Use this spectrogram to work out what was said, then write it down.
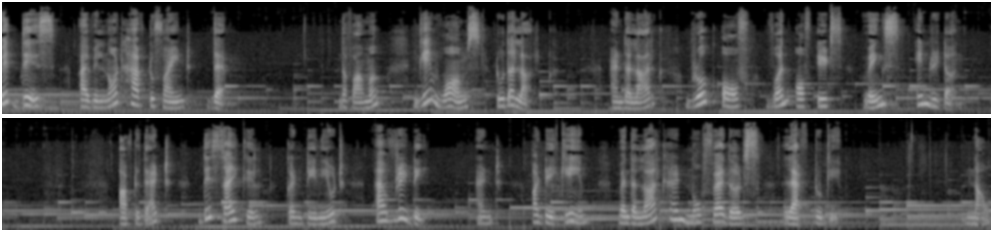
With this, I will not have to find them. The farmer gave worms to the lark, and the lark broke off one of its wings in return. After that, this cycle continued every day, and a day came when the lark had no feathers left to give. Now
